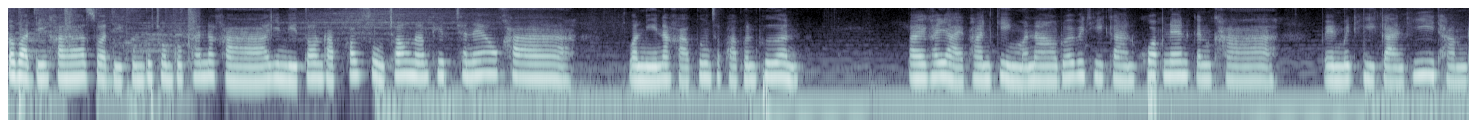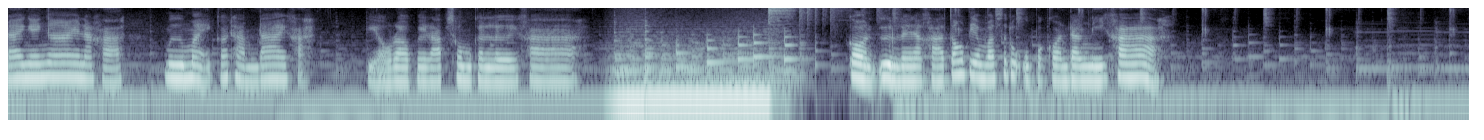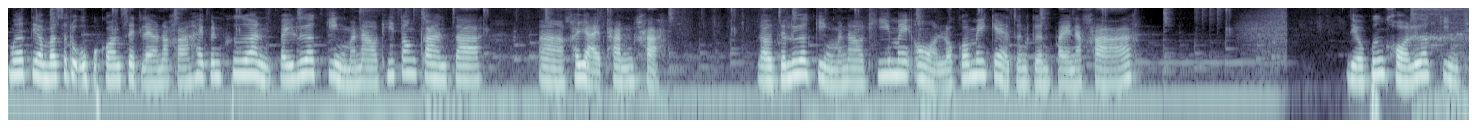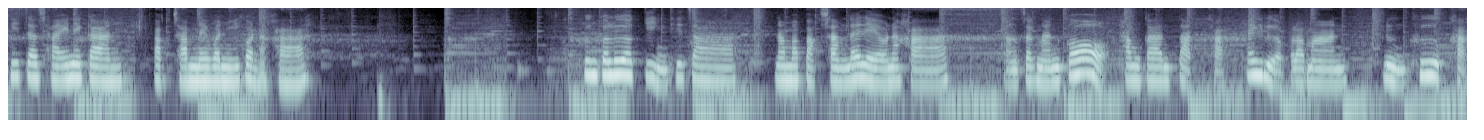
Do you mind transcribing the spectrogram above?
สวัสดีค่ะ สวัสดีคุณผู้ชมทุกท่านนะคะ ยินดีต้อนรับเข้าสู่ช่องน้ำทิพย์ชาแนลค่ะ วันนี้นะคะเพิ่งจะพาเพื่อนๆ ไปขยายพันธุ์กิ่งมะนาวด้วยวิธีการควบแน่นกันค่ะ เป็นวิธีการที่ทำได้ง่าย ๆนะคะ มือใหม่ก็ทำได้ค่ะ เดี๋ยวเราไปรับชมกันเลยค่ะ ก่อนอื่นเลยนะคะ ต้องเตรียมวัสดุอุปกรณ์ดังนี้ค่ะ เมื่อเตรียมวัสดุอุปกรณ์เสร็จแล้วนะคะ ให้เพื่อนๆไปเลือกกิ่งมะนาวที่ต้องการจะขยายพันธุ์ค่ะ เราจะเลือกกิ่งมะนาวที่ไม่อ่อนแล้วก็ไม่แก่จนเกินไปนะคะ เดี๋ยวเพิ่งขอเลือกกิ่งที่จะใช้ในการปักชำในวันนี้ก่อนนะคะเพิ่งก็เลือกกิ่งที่จะนำมาปักชำได้แล้วนะคะ หลังจากนั้นก็ทำการตัดค่ะ ให้เหลือประมาณ 1 คืบค่ะ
